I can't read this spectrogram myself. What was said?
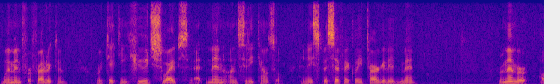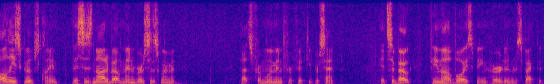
Women for Fredericton, were taking huge swipes at men on city council, and they specifically targeted men. Remember, all these groups claim this is not about men versus women. That's from Women for 50%. It's about female voice being heard and respected.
